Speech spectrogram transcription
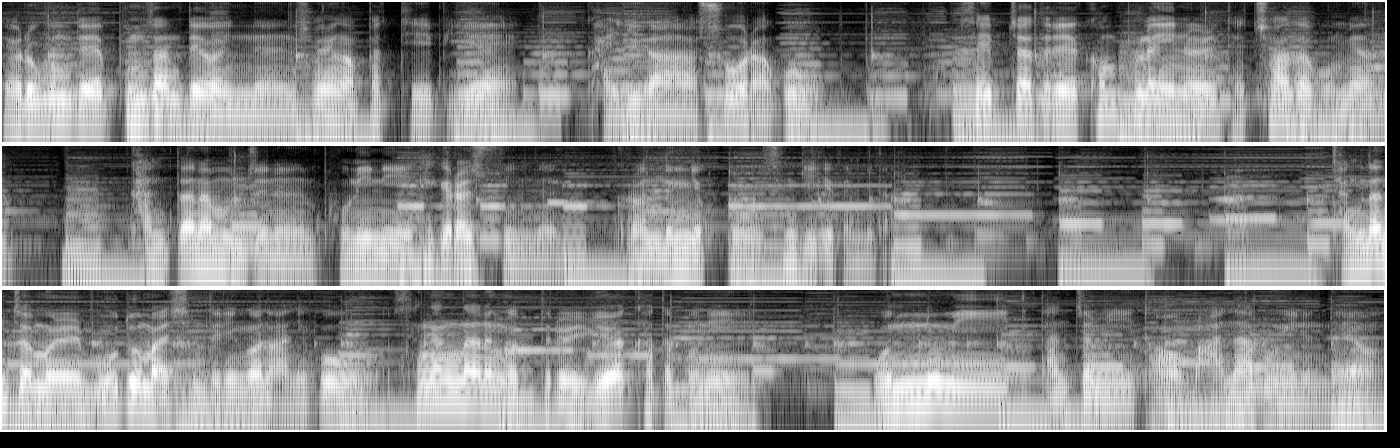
여러 군데 분산되어 있는 소형 아파트에 비해 관리가 수월하고 세입자들의 컴플레인을 대처하다 보면 간단한 문제는 본인이 해결할 수 있는 그런 능력도 생기게 됩니다. 장단점을 모두 말씀드린 건 아니고 생각나는 것들을 요약하다 보니 원룸이 단점이 더 많아 보이는데요.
